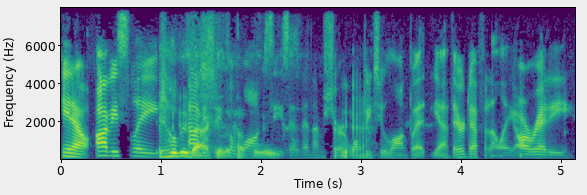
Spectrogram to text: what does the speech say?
you know, obviously, He'll be back obviously in a it's a long weeks. season, and I'm sure it won't be too long. But yeah, they're definitely already.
